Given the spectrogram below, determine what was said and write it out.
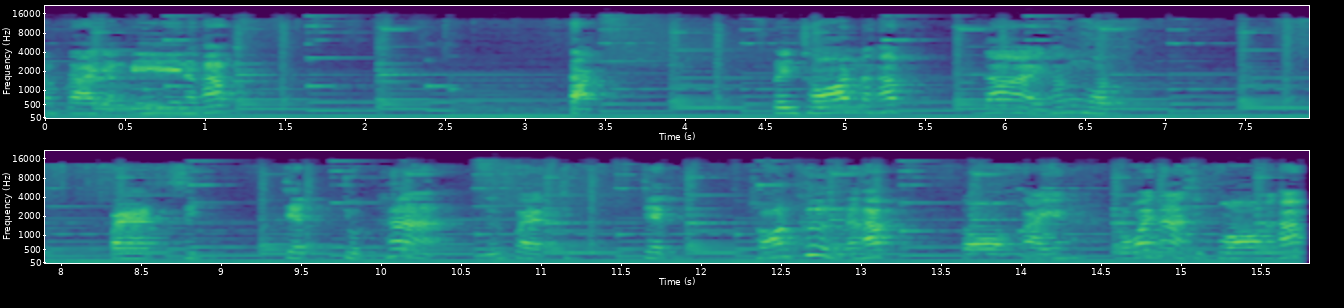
น้ำปลาอย่างดีนะครับ ตักเป็นช้อนนะครับ ได้ทั้งหมด 87.5 หรือ 87 ช้อนครึ่งนะครับ ต่อไข่ 150 ฟองนะครับ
